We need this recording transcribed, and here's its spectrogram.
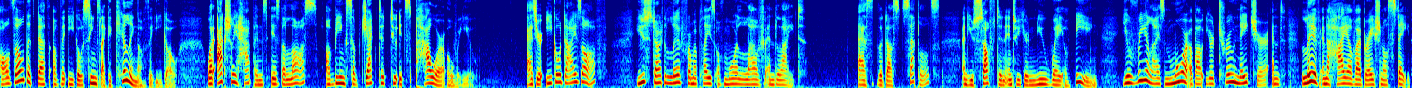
although the death of the ego seems like a killing of the ego, what actually happens is the loss of being subjected to its power over you. As your ego dies off, you start to live from a place of more love and light. As the dust settles and you soften into your new way of being, you realize more about your true nature and live in a higher vibrational state.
